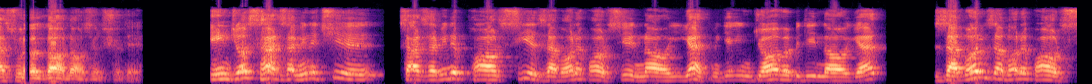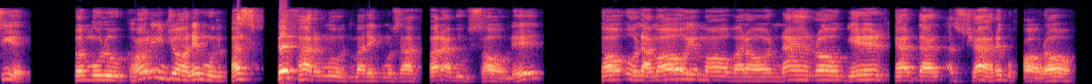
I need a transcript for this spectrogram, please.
رسول الله نازل شده. اینجا سرزمین چیه؟ سرزمین پارسی زبان پارسی نهایت. میگه اینجا و بدین نهایت زبان زبان پارسیه. و ملوکان این جانب پس بفرمود ملک مزفر ابو صالح تا علمای ماورا نهر را گرد کردند از شهر بخارا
